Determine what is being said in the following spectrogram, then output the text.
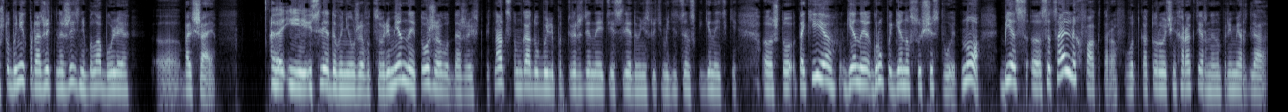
чтобы у них продолжительность жизни была более э, большая. Э, и исследования уже вот современные тоже, вот даже и в 2015 году были подтверждены эти исследования в Институте медицинской генетики, э, что такие гены, группы генов существуют. Но без э, социальных факторов, вот, которые очень характерны, например, для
